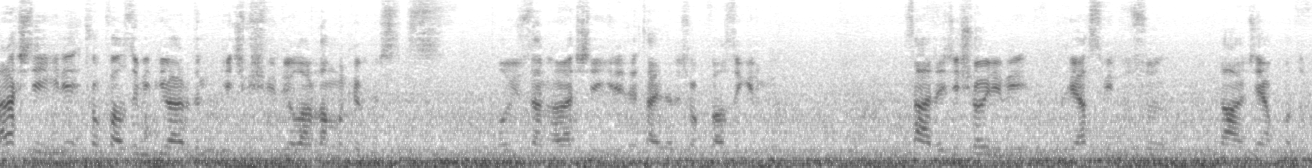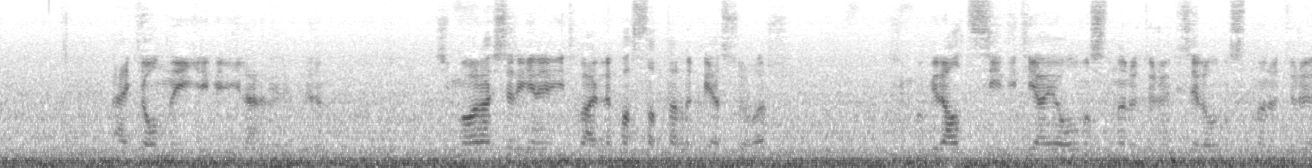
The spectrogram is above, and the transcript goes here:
Araçla ilgili çok fazla bilgi verdim. Geçmiş videolardan bakabilirsiniz. O yüzden araçla ilgili detaylara çok fazla girmiyorum. Sadece şöyle bir kıyas videosu daha önce yapmadım. Belki onunla ilgili bilgiler verebilirim. Şimdi bu araçları genel itibariyle Passat'larla kıyaslıyorlar. Şimdi bu 1.6 CDTI olmasından ötürü, dizel olmasından ötürü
